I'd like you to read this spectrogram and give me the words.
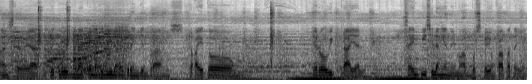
Monster, ayan. Kompletuhin nyo lahat yan. Madali lang i-grind yan, promise. Tsaka itong heroic trial. Sa NPC lang yan. May mga boss kayong papatayin.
